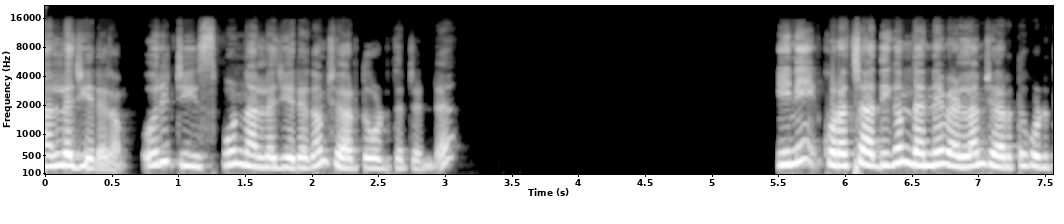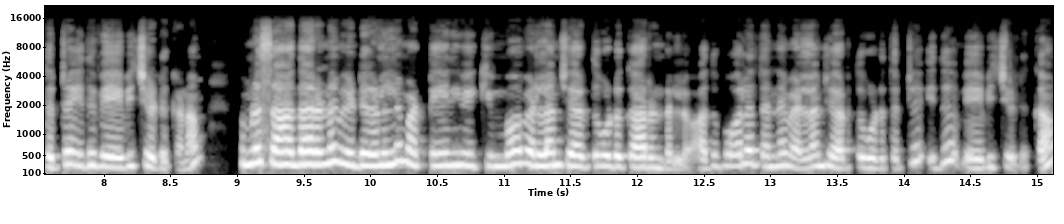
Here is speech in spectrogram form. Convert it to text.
നല്ല ജീരകം. ഒരു ടീസ്പൂൺ നല്ല ജീരകം ചേർത്ത് കൊടുത്തിട്ടുണ്ട്. ഇനി കുറച്ചധികം തന്നെ വെള്ളം ചേർത്ത് കൊടുത്തിട്ട് ഇത് വേവിച്ചെടുക്കണം. നമ്മൾ സാധാരണ വീടുകളിൽ മട്ടേരി വെക്കുമ്പോൾ വെള്ളം ചേർത്ത് കൊടുക്കാറുണ്ടല്ലോ. അതുപോലെ തന്നെ വെള്ളം ചേർത്ത് കൊടുത്തിട്ട് ഇത് വേവിച്ചെടുക്കാം.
